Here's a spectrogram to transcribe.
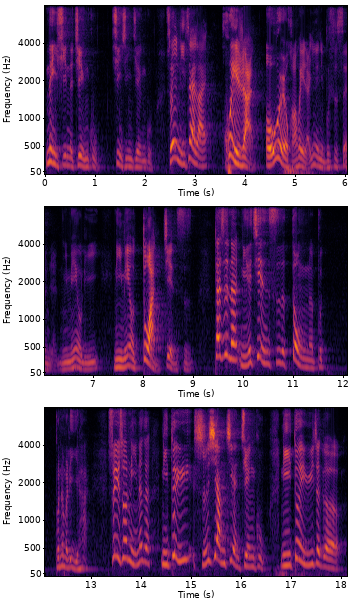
内心的坚固，信心坚固。所以你再来会染，偶尔还会染，因为你不是圣人，你没有离，你没有断见思。但是呢，你的见思的动呢，不不那么厉害。所以说你那个，你对于实相见坚固，你对于这个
